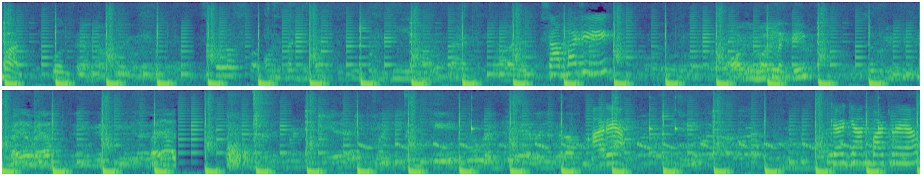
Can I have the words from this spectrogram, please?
बात। बोलते हैं ji, भूख लग गई। आर्या क्या ज्ञान बांट रहे हैं आप?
